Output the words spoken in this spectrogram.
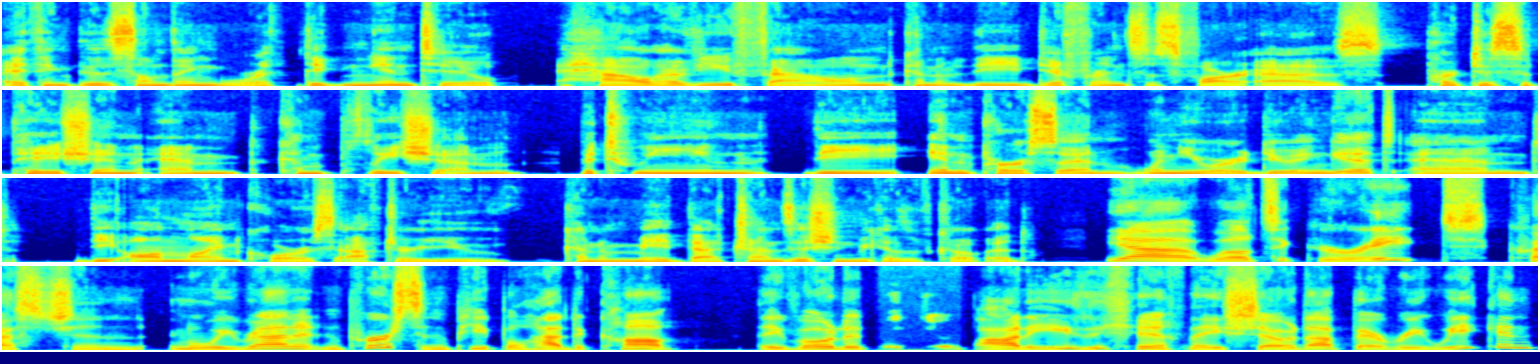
I think this is something worth digging into. How have you found kind of the difference as far as participation and completion between the in person when you are doing it and the online course after you kind of made that transition because of COVID? Yeah, well, it's a great question. When we ran it in person, people had to come. They voted with their bodies. they showed up every week, and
